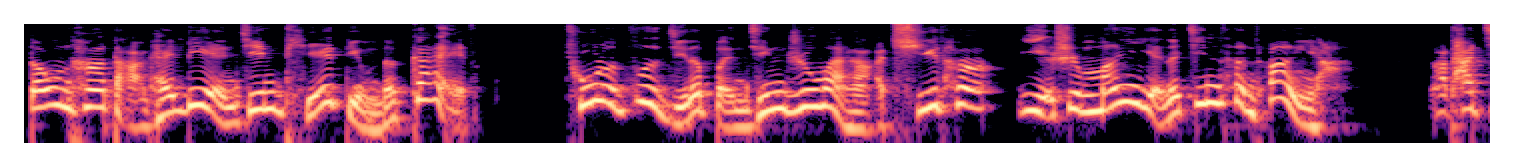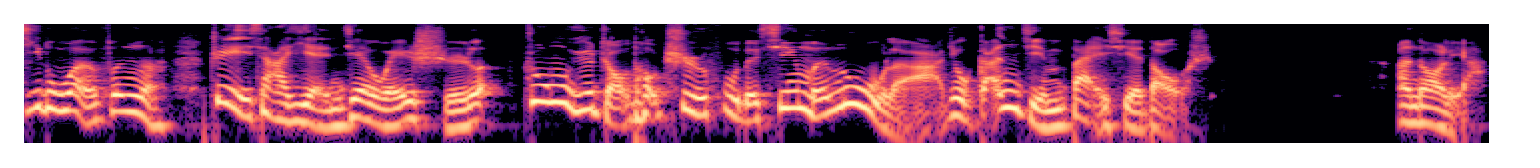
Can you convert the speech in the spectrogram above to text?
当他打开炼金铁鼎的盖子，除了自己的本金之外啊，其他也是满眼的金灿灿呀。啊，他激动万分啊！这下眼见为实了，终于找到致富的新门路了啊！就赶紧拜谢道士。按道理啊，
